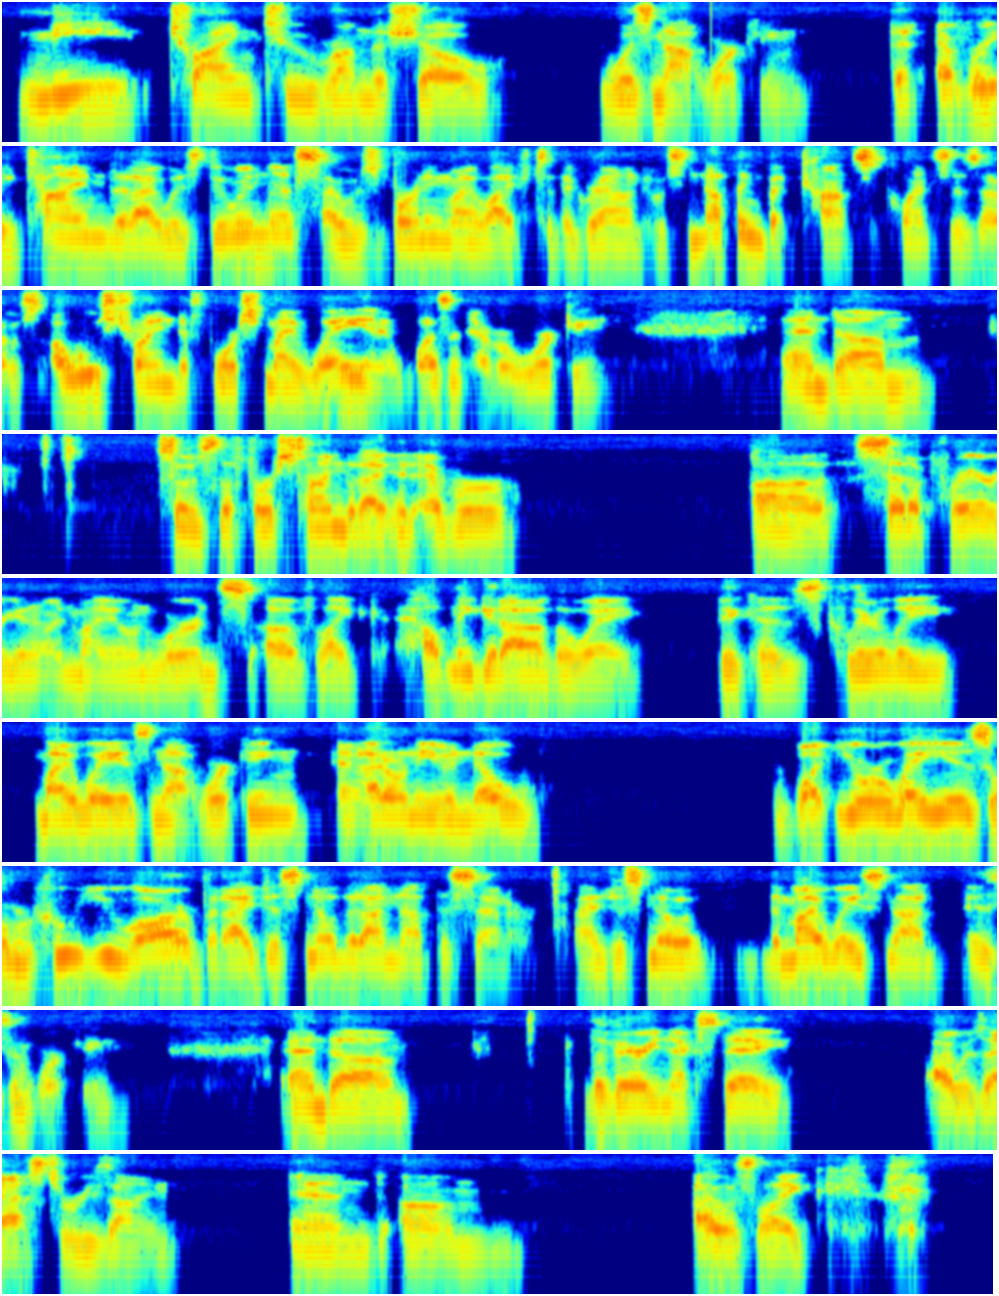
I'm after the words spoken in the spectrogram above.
me trying to run the show was not working that every time that I was doing this, I was burning my life to the ground. It was nothing but consequences. I was always trying to force my way, and it wasn't ever working. And um, so it was the first time that I had ever uh, said a prayer, you know, in my own words of like, help me get out of the way, because clearly my way is not working, and I don't even know what your way is or who you are, but I just know that I'm not the center. I just know that my way's not isn't working. And um, the very next day, I was asked to resign, and um, I was like,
